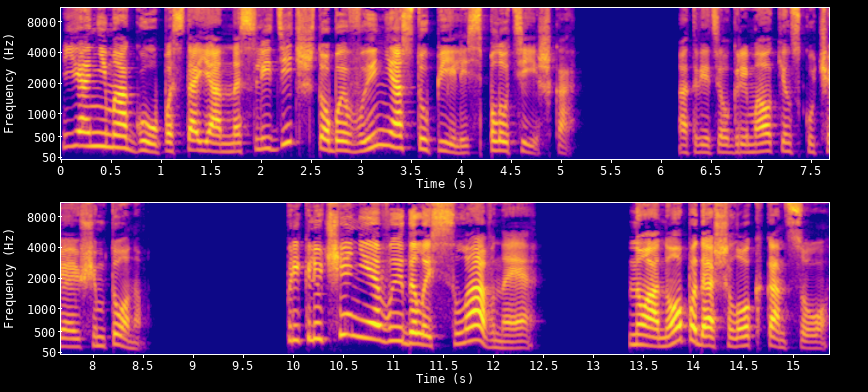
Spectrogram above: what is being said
«Я не могу постоянно следить, чтобы вы не оступились, плутишка», ответил Грималкин скучающим тоном. «Приключение выдалось славное, но оно подошло к концу.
